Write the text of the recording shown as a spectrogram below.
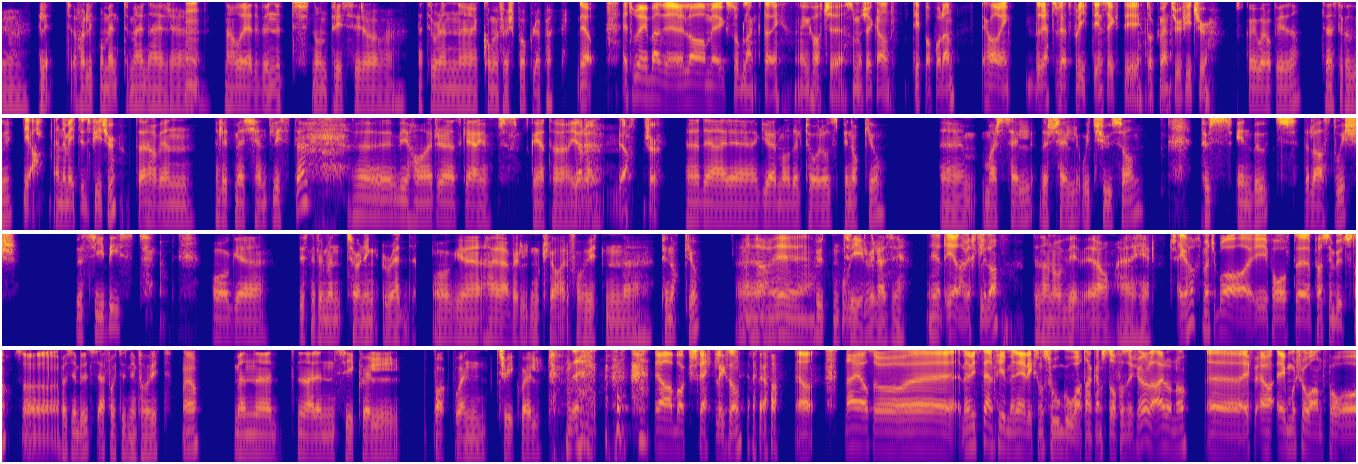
eller, har litt momentum her. Der, øh, Mm. Den har allerede vunnet noen priser, og jeg tror den øh, kommer først på oppløpet. Ja. Jeg tror jeg bare lar meg stå blank der. Jeg har ikke så mye jeg kan tippe på den. Jeg har en, rett og slett for lite innsikt i documentary feature. Skal vi bare hoppe videre da, til neste kategori? Ja, animated feature. Der har vi en, en litt mer kjent liste. Eh, vi har Skal jeg, skal jeg ta, gjøre Ja, sure. Eh, Det er eh, Guillermo del Toros Pinocchio, eh, Marcel the Shell with Shoes On, Puss in Boots, The Last Wish, The Sea Beast og uh, Disney-filmen Turning Red. Og uh, her er vel den klare favoritten uh, Pinocchio. Men er Uten tvil, vil jeg si. Er, er det virkelig det? Den er nå Ja, jeg er helt Jeg har hørt mye bra i forhold til Puss in Boots, da, så Puss in Boots er faktisk min favoritt. ja. Men eh, den er en sequel bakpå en trequel. ja, bak Shrek, liksom. ja. Ja. Nei, altså eh, Men hvis den filmen er liksom så god at han kan stå for seg sjøl, I don't know. Eh, jeg, jeg må se han for å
